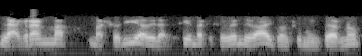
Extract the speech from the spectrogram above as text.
la gran mayoría de la hacienda que se vende va al consumo interno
